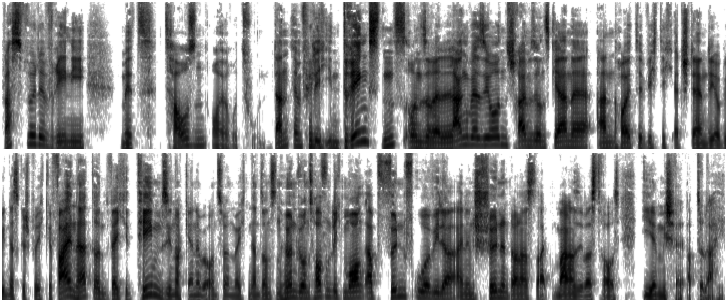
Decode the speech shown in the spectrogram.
was würde Vreni mit 1000 Euro tun, dann empfehle ich Ihnen dringendstens unsere Langversion. Schreiben Sie uns gerne an heute wichtig ob Ihnen das Gespräch gefallen hat und welche Themen Sie noch gerne bei uns hören möchten. Ansonsten hören wir uns hoffentlich morgen ab 5 Uhr wieder. Einen schönen Donnerstag. Machen Sie was draus. Ihr Michel Abdullahi.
